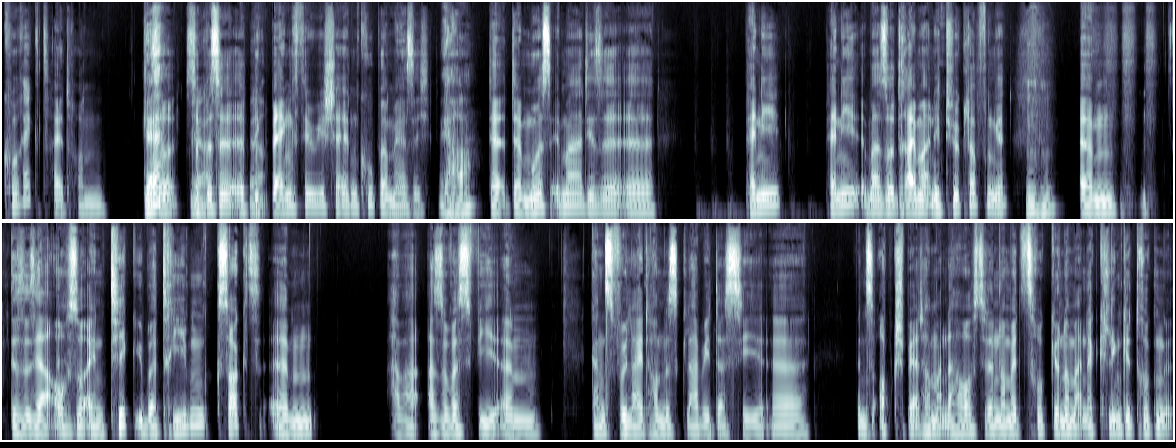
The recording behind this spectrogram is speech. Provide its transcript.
Korrektheit haben. Gell? So, so Ja, ein bisschen äh, Big ja. Bang Theory Sheldon Cooper mäßig. Ja. Der, der muss immer diese äh, Penny, Penny immer so dreimal an die Tür klopfen. Gell? Mhm. Ähm, das ist ja auch so ein Tick übertrieben gesagt. Ähm, aber also was wie ähm, ganz viele Leute haben das, glaube ich, dass sie, äh, wenn sie abgesperrt haben an der Haustür, dann nochmal zurückgehen und nochmal an der Klinke drücken,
